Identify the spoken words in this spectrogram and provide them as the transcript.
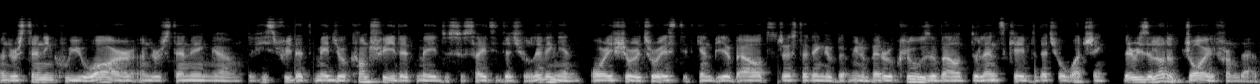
understanding who you are, understanding uh, the history that made your country, that made the society that you're living in. Or if you're a tourist, it can be about just having a you know better clues about the landscape that you're watching. There is a lot of joy from that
